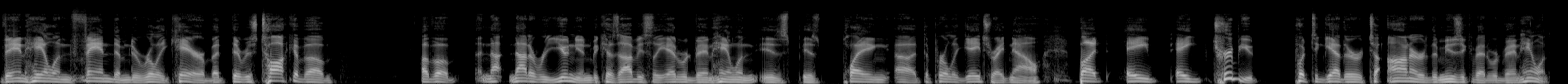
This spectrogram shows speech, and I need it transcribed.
Van Halen fandom to really care. But there was talk of a of a not not a reunion because obviously Edward Van Halen is is playing uh, at the Pearly Gates right now, but a a tribute put together to honor the music of Edward Van Halen,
